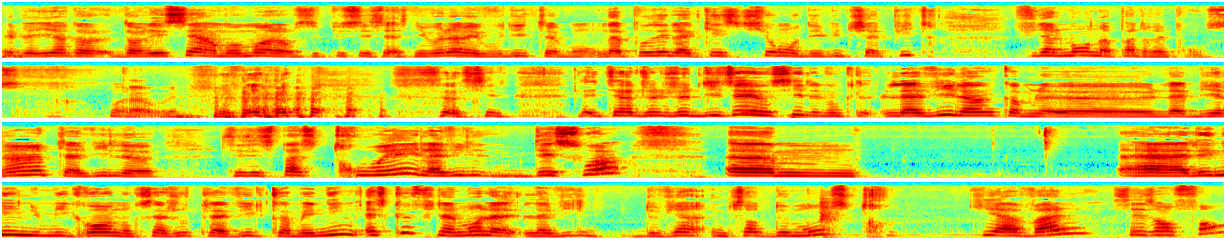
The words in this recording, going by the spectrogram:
Et d'ailleurs, dans, l'essai, à un moment, alors je ne sais plus si c'est à ce niveau-là, mais vous dites, bon, on a posé la question au début du chapitre, finalement, on n'a pas de réponse. Ah oui. je, je, disais aussi, donc, la ville, hein, comme le euh, labyrinthe, la ville, euh, ces espaces troués, la ville déçoit. Euh, à l'énigme du migrant, donc s'ajoute la ville comme énigme. Est-ce que finalement la, la, ville devient une sorte de monstre qui avale ses enfants,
